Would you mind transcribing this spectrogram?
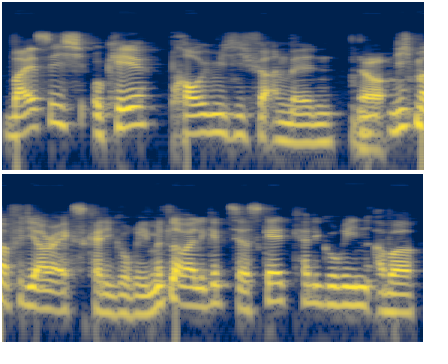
weiß ich, okay, brauche ich mich nicht für anmelden. Ja. Nicht mal für die RX-Kategorie. Mittlerweile gibt es ja Skate-Kategorien, aber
